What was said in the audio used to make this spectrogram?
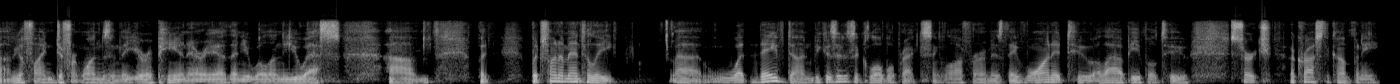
Um, you'll find different ones in the European area than you will in the U.S. Um, but but fundamentally, uh, what they've done, because it is a global practicing law firm, is they've wanted to allow people to search across the company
